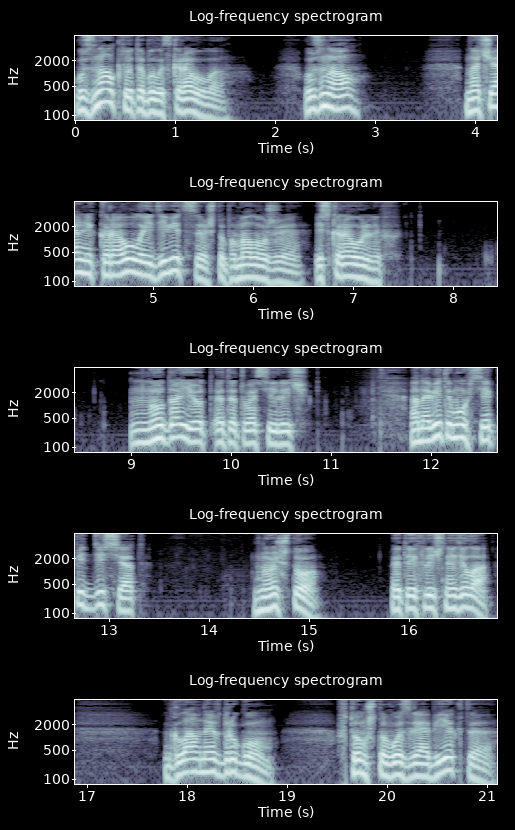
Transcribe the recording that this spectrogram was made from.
Узнал, кто это был из караула? Узнал. Начальник караула и девица, что помоложе, из караульных. Ну, дает этот Василич а на вид ему все пятьдесят. Ну и что? Это их личные дела. Главное в другом. В том, что возле объекта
